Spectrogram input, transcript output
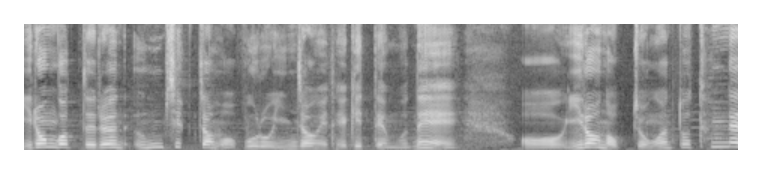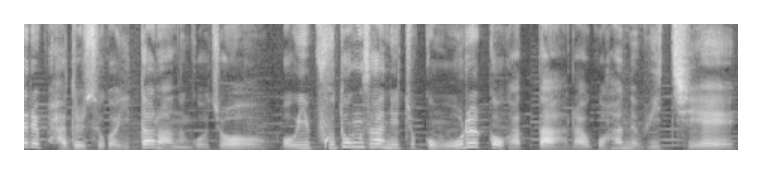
이런 것들은 음식점 업으로 인정이 되기 때문에 어, 이런 업종은 또 특례를 받을 수가 있다라는 거죠. 어, 이 부동산이 조금 오를 것 같다라고 하는 위치에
